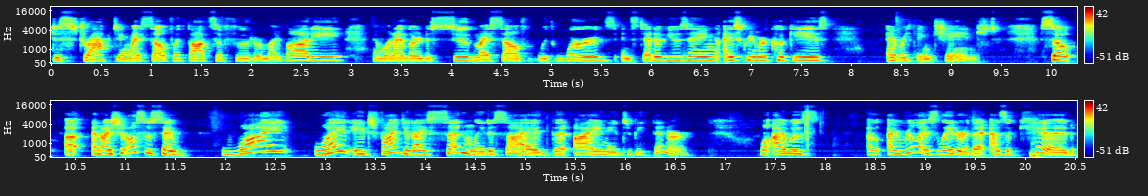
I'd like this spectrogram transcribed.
distracting myself with thoughts of food or my body, and when I learned to soothe myself with words instead of using ice cream or cookies, everything changed. So, uh, and I should also say, why why at age five did I suddenly decide that I need to be thinner? Well, I was I, realized later that as a kid,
